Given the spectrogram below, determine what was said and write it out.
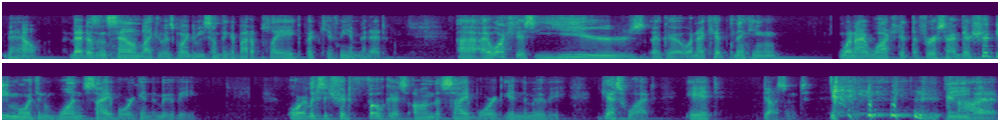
Now that doesn't sound like it was going to be something about a plague but give me a minute. Uh, i watched this years ago and i kept thinking when I watched it the first time, there should be more than one cyborg in the movie. Or at least it should focus on the cyborg in the movie. Guess what? It doesn't. the uh,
